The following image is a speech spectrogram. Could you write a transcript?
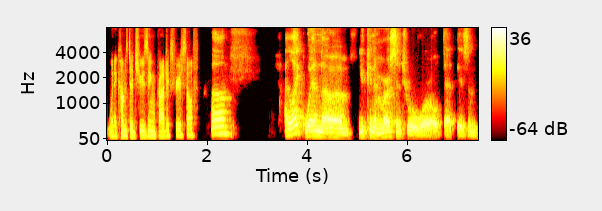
when it comes to choosing projects for yourself. Um, I like when um, you can immerse into a world that isn't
